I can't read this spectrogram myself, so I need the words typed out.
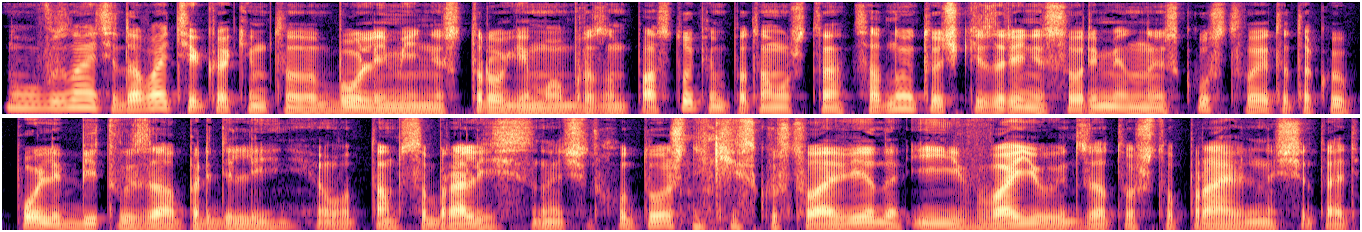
Ну, вы знаете, давайте каким-то более-менее строгим образом поступим, потому что с одной точки зрения современное искусство — это такое поле битвы за определение. Вот там собрались, значит, художники, искусствоведы и воюют за то, что правильно считать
